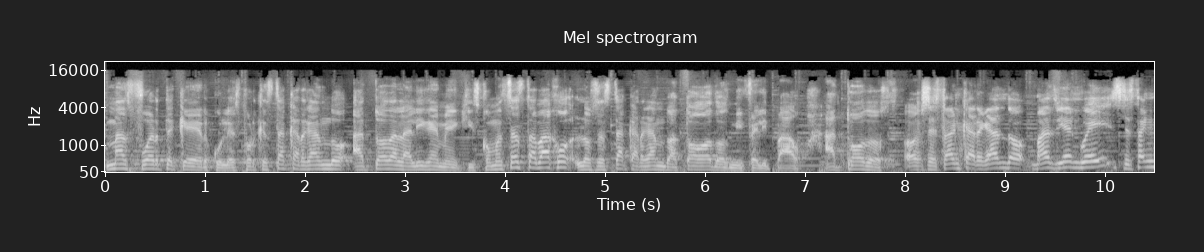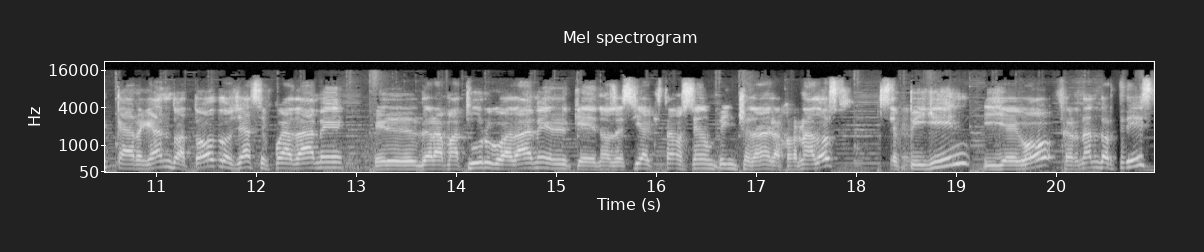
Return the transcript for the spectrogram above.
más fuerte que Hércules, porque está cargando a toda la Liga MX. Como está hasta abajo, los está cargando a todos, mi Felipao, a todos. O se están cargando, más bien, güey, se están cargando a todos. Ya se fue Adame, el dramaturgo Adame, el que nos decía que estamos haciendo un pinche drama de la jornada 2. Cepillín y llegó Fernando Ortiz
